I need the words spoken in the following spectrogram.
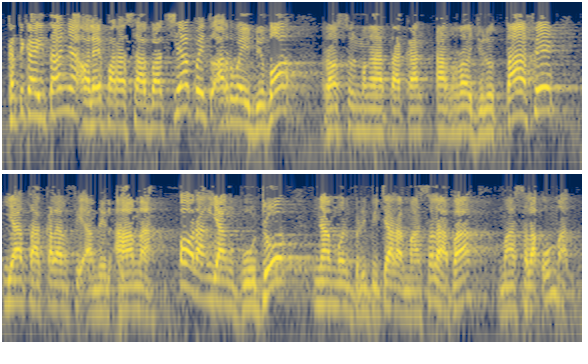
Ketika ditanya oleh para sahabat, siapa itu arwaibidah? Rasul mengatakan ar-rajulu tafe yatakalam fi amril amah. Orang yang bodoh namun berbicara masalah apa? Masalah umat.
